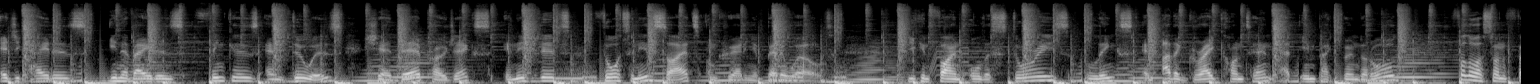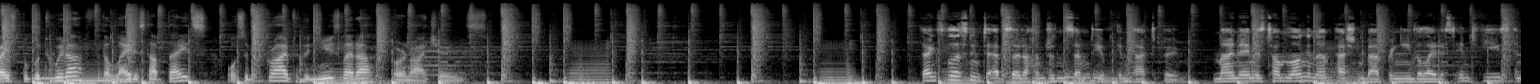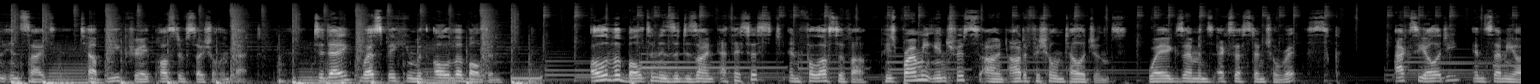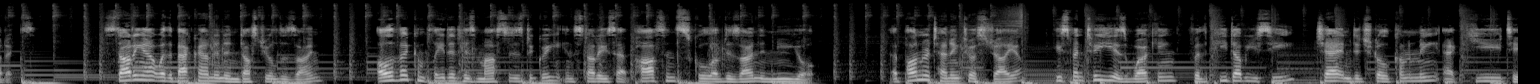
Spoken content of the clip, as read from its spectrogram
educators, innovators, thinkers, and doers share their projects, initiatives, thoughts, and insights on creating a better world. You can find all the stories, links, and other great content at impactboom.org. Follow us on Facebook or Twitter for the latest updates, or subscribe to the newsletter or on iTunes. Thanks for listening to episode 170 of Impact Boom. My name is Tom Long, and I'm passionate about bringing you the latest interviews and insights to help you create positive social impact. Today, we're speaking with Oliver Bolton. Oliver Bolton is a design ethicist and philosopher whose primary interests are in artificial intelligence, where he examines existential risk, axiology, and semiotics. Starting out with a background in industrial design, Oliver completed his master's degree in studies at Parsons School of Design in New York. Upon returning to Australia, he spent two years working for the PwC Chair in Digital Economy at QUT,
